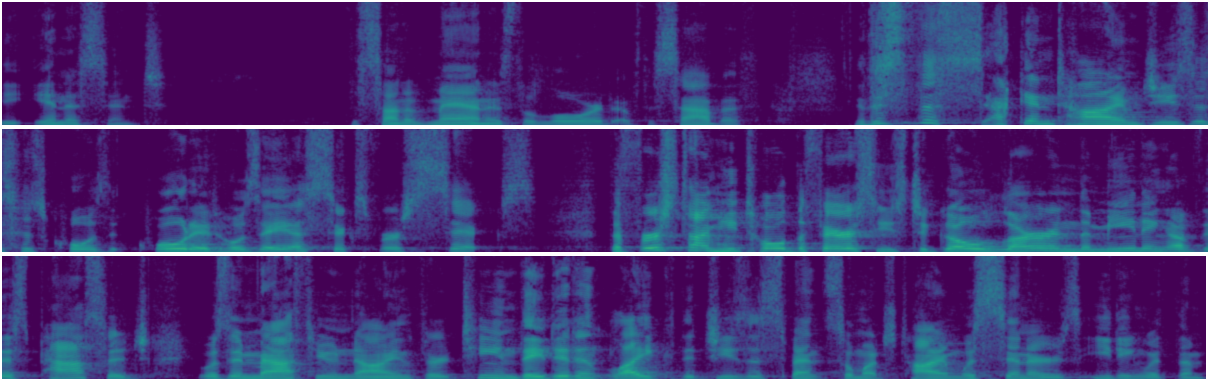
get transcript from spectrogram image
the innocent. The Son of Man is the Lord of the Sabbath. This is the second time Jesus has quoted Hosea 6, verse 6. The first time he told the Pharisees to go learn the meaning of this passage was in Matthew 9:13. They didn't like that Jesus spent so much time with sinners, eating with them.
